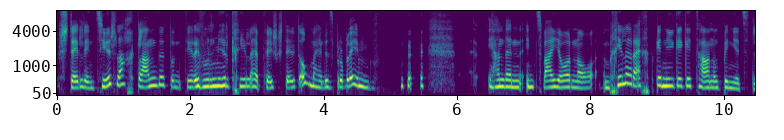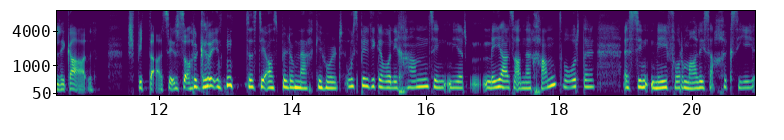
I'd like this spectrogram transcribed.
Stelle in Zielschlacht gelandet und die Reformierkirche hat festgestellt, oh, wir haben ein Problem ich habe dann in zwei Jahren noch im Killerrecht Genüge getan und bin jetzt legal Spitalseelsorgerin. Du hast die Ausbildung nachgeholt. Ausbildungen, die ich kann, sind mir mehr als anerkannt worden. Es sind mehr formale Sachen gewesen.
